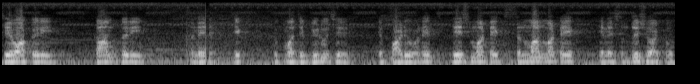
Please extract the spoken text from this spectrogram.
સેવા કરી, કામ કરી અને એક ટૂંકમાં જે બીડું છે એ પાડ્યું અને દેશ માટે એક સન્માન માટે એક એને સંદેશો આપ્યો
